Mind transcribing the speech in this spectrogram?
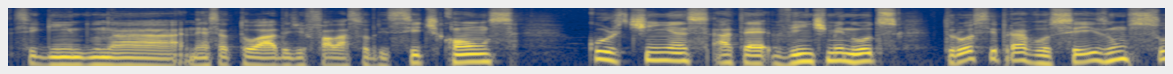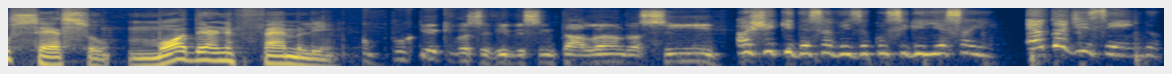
seguindo na, nessa toada de falar sobre sitcoms, curtinhas até 20 minutos, trouxe para vocês um sucesso, Modern Family. Por que, que você vive se entalando assim? Achei que dessa vez eu conseguiria sair. Eu tô dizendo,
